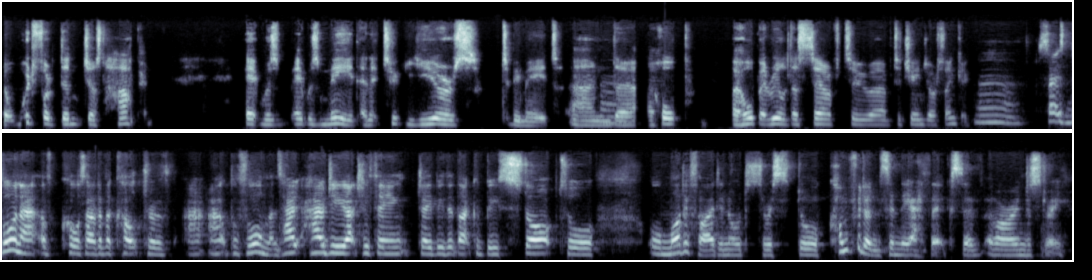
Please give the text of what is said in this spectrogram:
But Woodford didn't just happen. It was it was made and it took years to be made. And mm. uh, I hope I hope it really does serve to uh, to change our thinking. Mm. So it's born out, of course, out of a culture of outperformance. How how do you actually think, JB, that that could be stopped or or modified in order to restore confidence in the ethics of, of our industry?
